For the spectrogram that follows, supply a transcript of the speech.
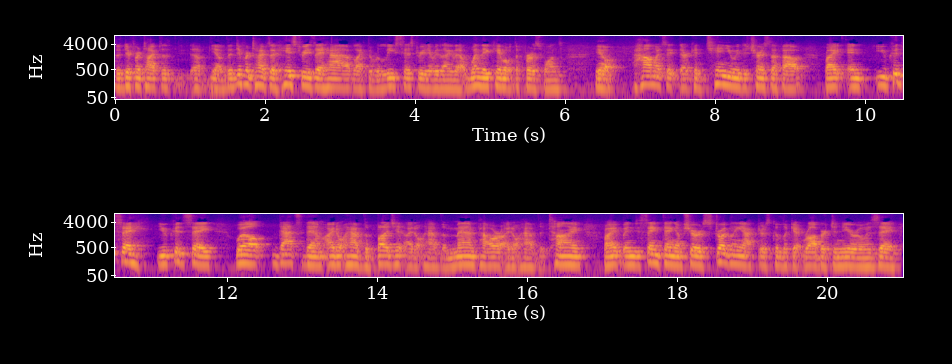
the different types of, uh, you know, the different types of histories they have, like the release history and everything like that, when they came up with the first ones, you know, how much they, they're continuing to churn stuff out, right? And you could say, you could say, well, that's them. I don't have the budget, I don't have the manpower, I don't have the time, right? And the same thing, I'm sure struggling actors could look at Robert De Niro and say,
